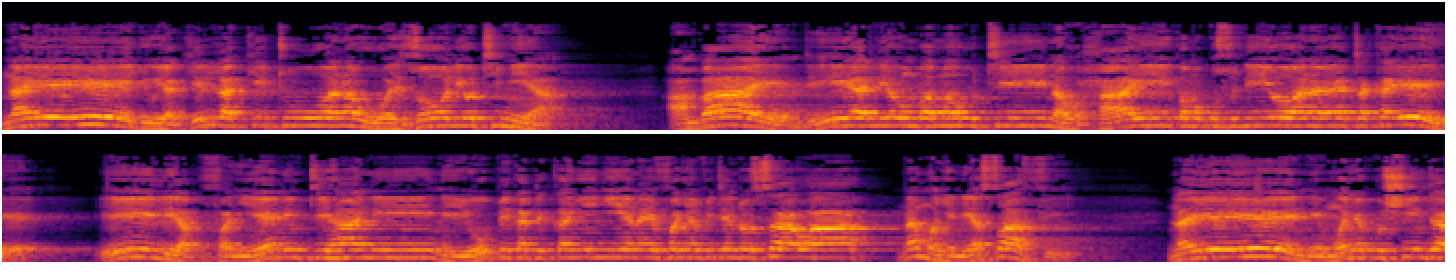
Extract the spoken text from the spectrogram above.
na yeye juu ya kila kitu ana uwezo uliotimia ambaye ndiye aliyeumba mauti na uhai kwa makusudio anayoyataka yeye. Ili akufanyieni mtihani ni yupi katika nyinyi anayefanya vitendo sawa na mwenye nia safi na yeye ni mwenye kushinda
